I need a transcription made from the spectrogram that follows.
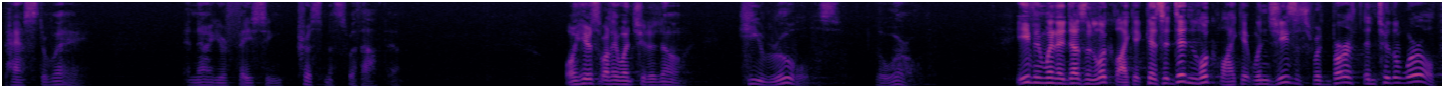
passed away. And now you're facing Christmas without them. Well, here's what I want you to know He rules the world even when it doesn't look like it, because it didn't look like it when Jesus was birthed into the world.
